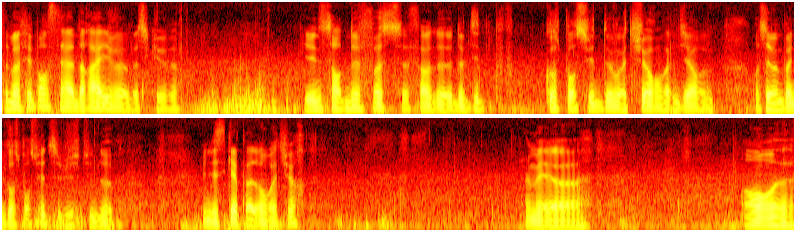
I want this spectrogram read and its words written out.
Ça m'a fait penser à Drive parce que il y a une sorte de fausse, enfin de, petite course poursuite de voiture, on va dire. c'est même pas une course poursuite, c'est juste une, une escapade en voiture. Mais en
